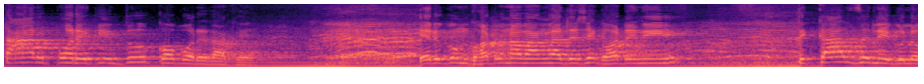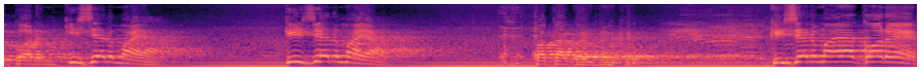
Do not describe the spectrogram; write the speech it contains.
তারপরে কিন্তু কবরে রাখে। এরকম ঘটনা বাংলাদেশে ঘটেনি? কার জন্য এগুলো করেন? কিসের মায়া? কিসের মায়া? কথা কয় না কেন? কিসের মায়া করেন?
